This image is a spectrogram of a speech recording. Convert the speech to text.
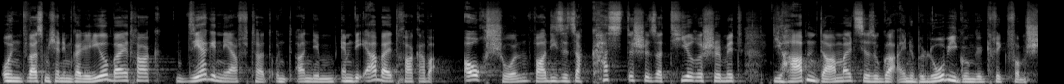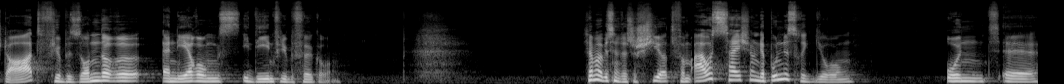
Und was mich an dem Galileo-Beitrag sehr genervt hat und an dem MDR-Beitrag aber auch schon, war diese sarkastische, satirische mit, die haben damals ja sogar eine Belobigung gekriegt vom Staat für besondere Ernährungsideen für die Bevölkerung. Ich habe mal ein bisschen recherchiert, vom Auszeichnung der Bundesregierung und äh,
